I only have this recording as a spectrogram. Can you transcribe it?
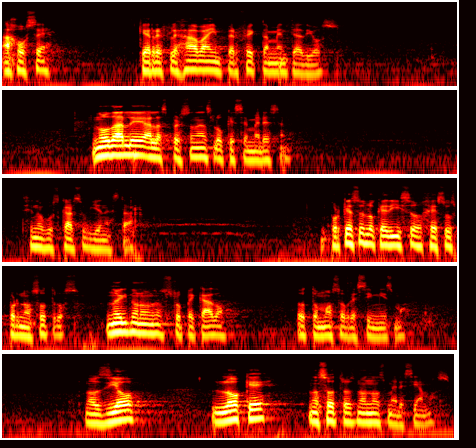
a José, que reflejaba imperfectamente a Dios. No darle a las personas lo que se merecen, sino buscar su bienestar. Porque eso es lo que hizo Jesús por nosotros. No ignoró nuestro pecado, lo tomó sobre sí mismo. Nos dio lo que nosotros no nos merecíamos.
